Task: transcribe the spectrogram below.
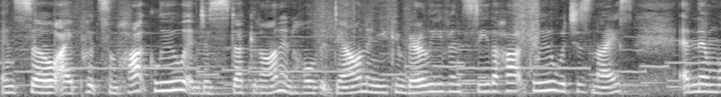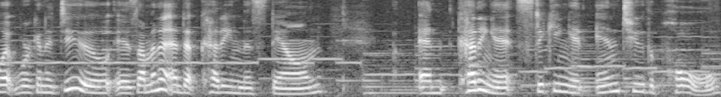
And so I put some hot glue and just stuck it on and hold it down and you can barely even see the hot glue, which is nice. And then what we're gonna do is I'm gonna end up cutting this down and cutting it, sticking it into the pole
